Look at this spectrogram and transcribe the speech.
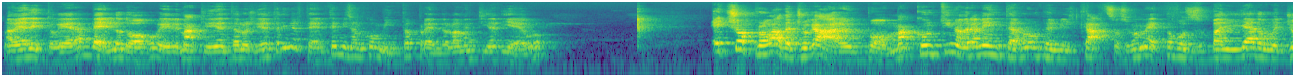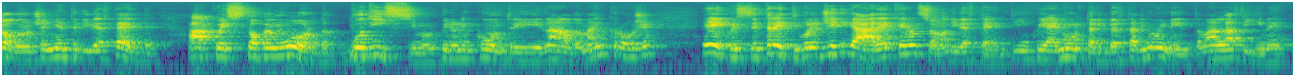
mi aveva detto che era bello dopo che le macchine diventano veloci, diventa divertente e mi sono convinto a prendere una ventina di euro. E ci ho provato a giocare un po', ma continua veramente a rompermi il cazzo. Secondo me è proprio sbagliato come gioco, non c'è niente divertente ha questo open world vuotissimo in cui non incontri in auto ma in croce e queste tre tipologie di gare che non sono divertenti, in cui hai molta libertà di movimento, ma alla fine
